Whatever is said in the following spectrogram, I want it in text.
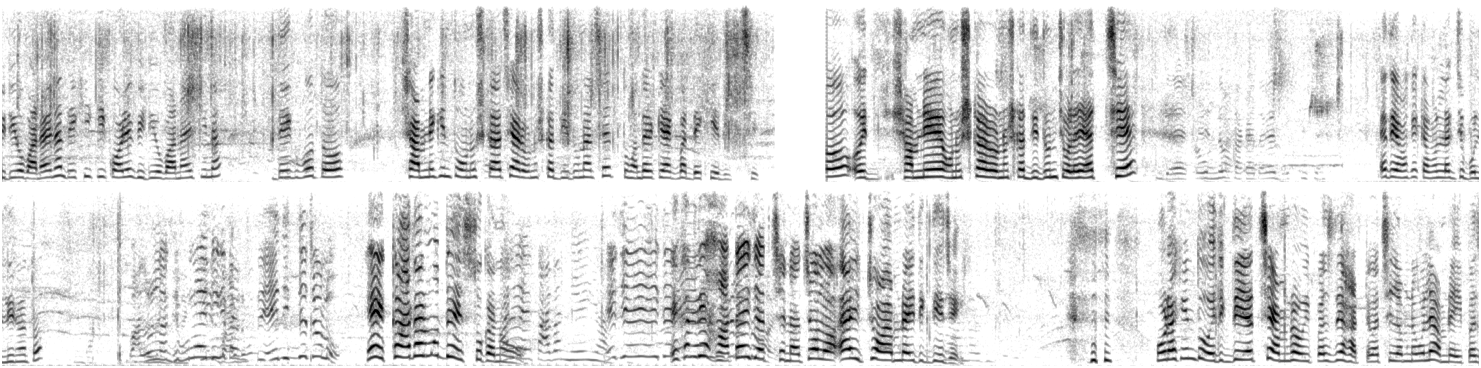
ভিডিও বানায় না দেখি কি করে ভিডিও বানায় কি না দেখব তো। সামনে কিন্তু অনুষ্কা আছে আর অনুষ্কা দিদুন আছে। তোমাদেরকে একবার দেখিয়ে দিচ্ছি। তো ওই সামনে অনুষ্কা আর অনুষ্কার দিদুন চলে যাচ্ছে। এতে আমাকে কেমন লাগছে বললি না তো? ভালো লাগছে বুনো এইদিকে এই দিক দিয়ে চলো। হে কাদার মধ্যে এসছো কেন? কাদা নেই এই যে এখান দিয়ে হাঁটাই যাচ্ছে না। চলো এই চ আমরা এই দিক দিয়ে যাই। ওরা কিন্তু ওই দিক দিয়ে যাচ্ছে আমরা ওই পাশ দিয়ে হাঁটতে পারছিলাম না বলে আমরা এই পাশ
